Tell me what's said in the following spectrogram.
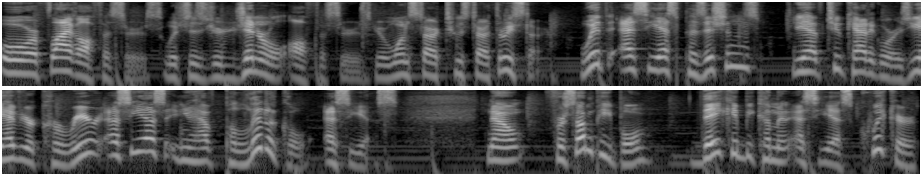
or flag officers, which is your general officers, your one star, two star, three star. With SES positions, you have two categories you have your career SES and you have political SES. Now, for some people, they can become an SES quicker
